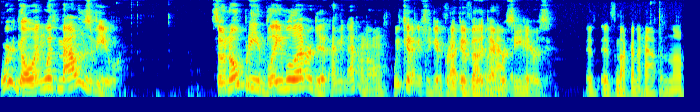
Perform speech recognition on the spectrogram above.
we're going with Mounds View. So nobody in Blaine will ever get. I mean, I don't know. We could actually get It's pretty not- good by the time we're seniors. it it's not going to happen though.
